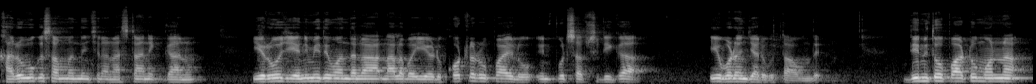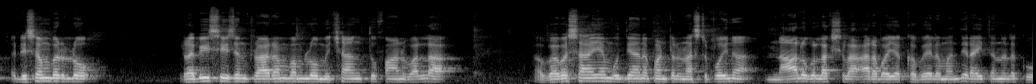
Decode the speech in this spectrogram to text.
కరువుకు సంబంధించిన నష్టానికి గాను ఈరోజు ఎనిమిది వందల నలభై ఏడు కోట్ల రూపాయలు ఇన్పుట్ సబ్సిడీగా ఇవ్వడం జరుగుతూ ఉంది. దీనితో పాటు మొన్న డిసెంబర్లో రబీ సీజన్ ప్రారంభంలో మిచాంగ్ తుఫాన్ వల్ల వ్యవసాయం ఉద్యాన పంటలు నష్టపోయిన నాలుగు లక్షల అరవై ఒక్క వేల మంది రైతన్నలకు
